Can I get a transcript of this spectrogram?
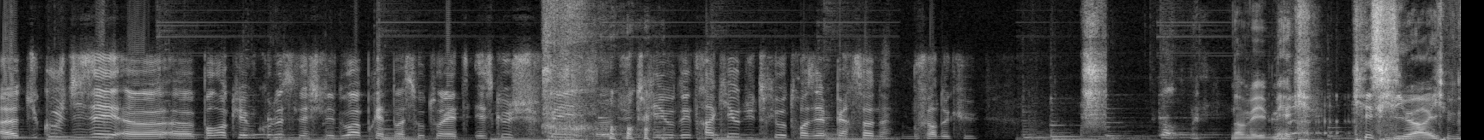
Euh, du coup, je disais, euh, euh, pendant que Mkolo se lèche les doigts après de passer aux toilettes, est-ce que je fais euh, du trio détraqué ou du trio troisième personne, bouffeur de cul? Non mais mec, qu'est-ce qui lui arrive?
